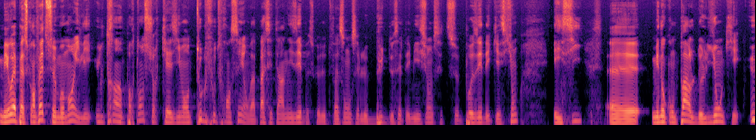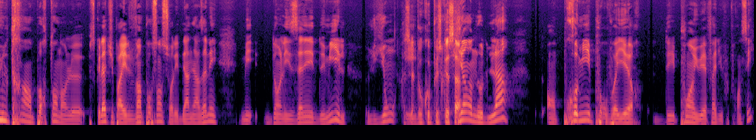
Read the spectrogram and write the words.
Mais ouais, parce qu'en fait, ce moment, il est ultra important sur quasiment tout le foot français. On va pas s'éterniser parce que de toute façon, c'est le but de cette émission, c'est de se poser des questions. Et si, mais donc on parle de Lyon qui est ultra important dans le, parce que là tu parlais de 20% sur les dernières années, mais dans les années 2000, Lyon ah, c'est beaucoup plus que ça. Bien au-delà, en premier pourvoyeur des points UEFA du foot français.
